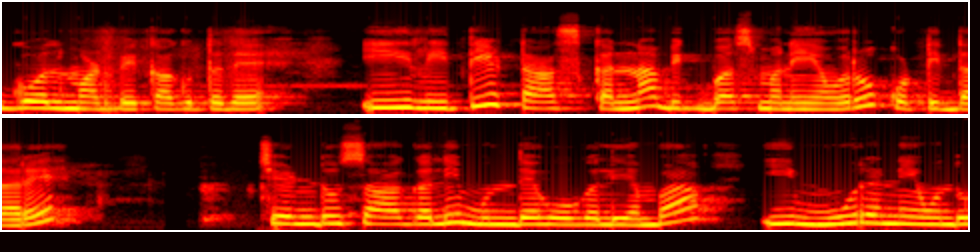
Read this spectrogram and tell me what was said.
ಗೋಲ್ ಮಾಡಬೇಕಾಗುತ್ತದೆ. ಈ ರೀತಿ ಟಾಸ್ಕನ್ನು ಬಿಗ್ ಬಾಸ್ ಮನೆಯವರು ಕೊಟ್ಟಿದ್ದಾರೆ. ಚೆಂಡು ಸಾಗಲಿ, ಮುಂದೆ ಹೋಗಲಿ ಎಂಬ ಈ ಮೂರನೇ ಒಂದು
